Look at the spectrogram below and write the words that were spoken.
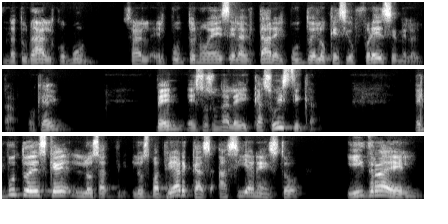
natural, común. O sea, el, punto no es el altar, el punto es lo que se ofrece en el altar, ¿ok? Ven, esto es una ley casuística. El punto es que los, los patriarcas hacían esto Israel,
